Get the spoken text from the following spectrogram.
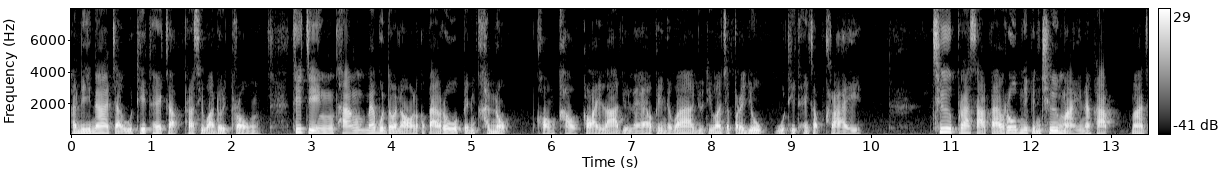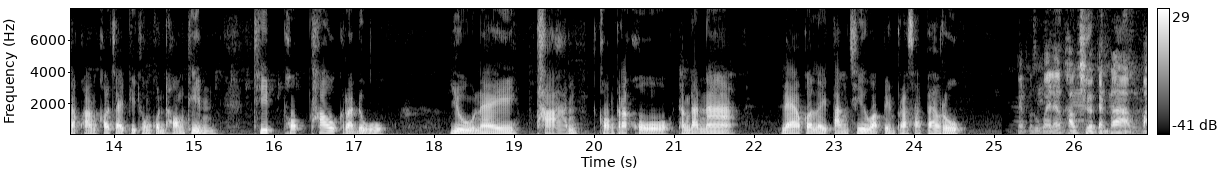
อันนี้น่าจะอุทิศให้กับพระศิวะโดยตรง ที่จริงทั้งแม่บุญตะวันออกแล้วก็แปรรูปเป็นขนบของเขาไกลลาดอยู่แล้ว เพียงแต่ว่าอยู่ที่ว่าจะประยุกต์อุทิศให้กับใคร ชื่อปราสาทแปรรูปนี่เป็นชื่อใหม่นะครับ มาจากความเข้าใจผิดของคนท้องถิ่น ที่พบเท่ากระดูก อยู่ในฐานของพระโคทางด้านหน้า แล้วก็เลยตั้งชื่อว่าเป็นปราสาทแปรรูปแก็บกระดูกไปแล้วเขาเชื่อกันว่าไป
